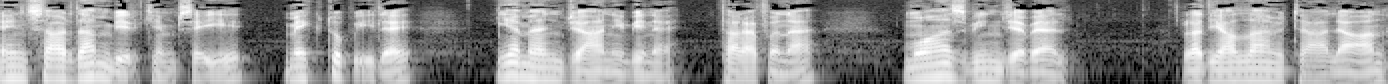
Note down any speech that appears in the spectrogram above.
ensardan bir kimseyi mektup ile Yemen canibine tarafına Muaz bin Cebel radıyallahu teala an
